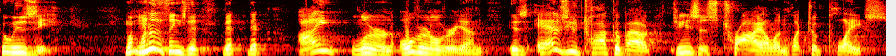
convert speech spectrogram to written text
Who is he? One of the things that, that, that I learn over and over again is as you talk about Jesus' trial and what took place,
